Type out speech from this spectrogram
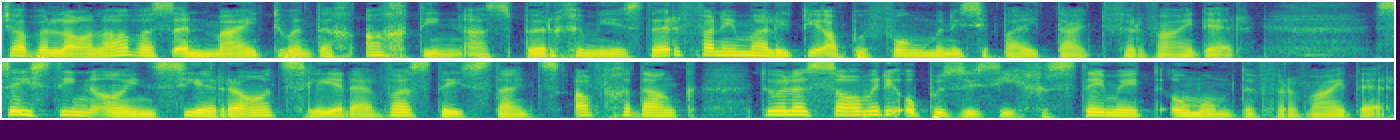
Jabalala was in Mei 2018 as burgemeester van die Maluti Apofong munisipaliteit verwyder. 16 ANC raadslede was destyds afgedank toe hulle saam met die oppositie gestem het om hom te verwyder.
